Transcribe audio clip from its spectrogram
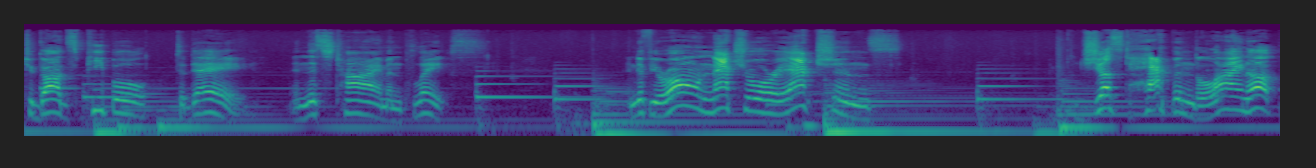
to God's people today, in this time and place? And if your own natural reactions just happen to line up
